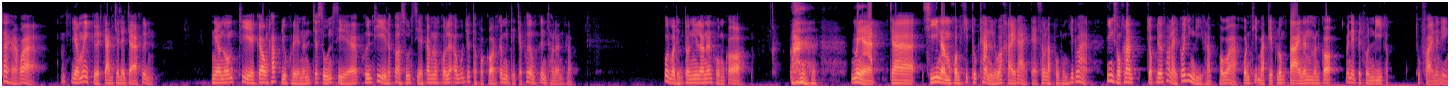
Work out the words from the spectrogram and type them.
ถ้าหากว่ายังไม่เกิดการเจรจาขึ้น แนวโน้มที่กองทัพยูเครนนั้นจะสูญเสียพื้นที่แล้วก็สูญเสียกำลังคนและอาวุธยุทโธปกรณ์ก็มีแต่จะเพิ่มขึ้นเท่านั้นครับ พูดมาถึงตอนนี้แล้วนั้นผมก็ไม่อาจ จะชี้นำความคิดทุกท่านหรือว่าใครได้ แต่สำหรับผมผมคิดว่า ยิ่งสงครามจบเร็วเท่าไหร่ก็ยิ่งดีครับ เพราะว่าคนที่บาดเจ็บล้มตายนั้น มันก็ไม่ได้เป็นผลดีกับทุกฝ่ายนั่นเอง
